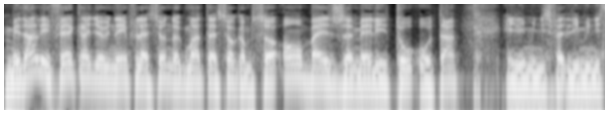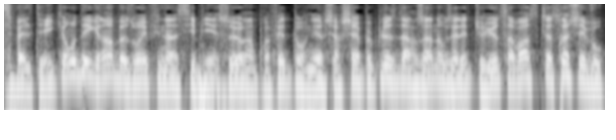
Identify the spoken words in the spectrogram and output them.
Mais dans les faits, quand il y a une inflation, une augmentation comme ça, on baisse jamais les taux autant. Et les, les municipalités, qui ont des grands besoins financiers, bien sûr, en profitent pour venir chercher un peu plus d'argent. Donc, vous allez être curieux de savoir ce que ce sera chez vous.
